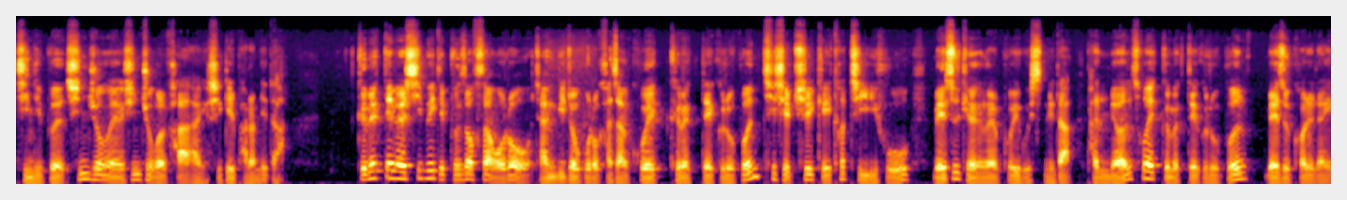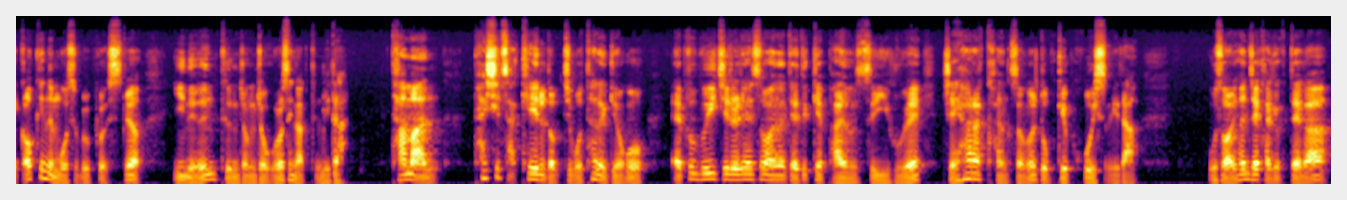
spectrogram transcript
진입은 신중에 신중을 가하시길 바랍니다. 금액대별 CBD 분석상으로 장기적으로 가장 고액 금액대 그룹은 77K 터치 이후 매수 경향을 보이고 있습니다. 반면 소액 금액대 그룹은 매수 거래량이 꺾이는 모습을 보였으며 이는 긍정적으로 생각됩니다. 다만 84K를 넘지 못하는 경우 FVG를 해소하는 데드캣 바이온스 이후에 재하락 가능성을 높게 보고 있습니다. 우선 현재 가격대가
